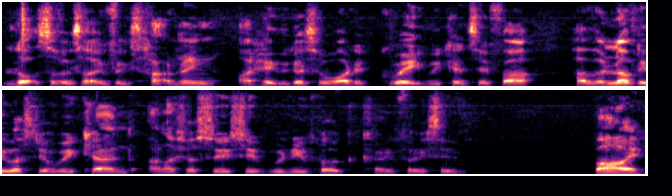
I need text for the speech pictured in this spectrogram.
Lots of exciting things happening. I hope you guys have had a great weekend so far. Have a lovely rest of your weekend, and I shall see you soon with a new vlog coming very soon. Bye!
